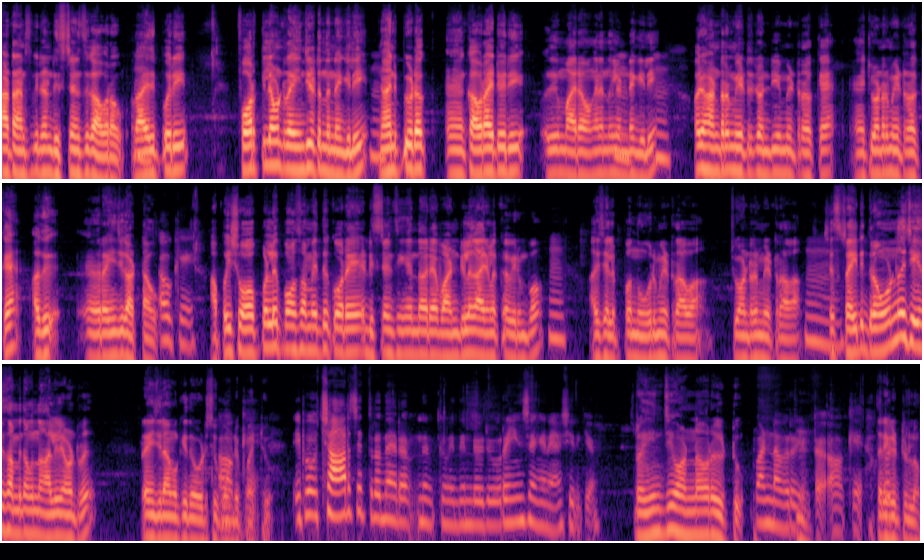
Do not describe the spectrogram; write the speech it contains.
ആ ട്രാൻസ്മിറ്റർ ഡിസ്റ്റൻസ് കവർ ആവും. അതായത് ഇപ്പൊ ഒരു ഫോർ കിലോമീറ്റർ റേഞ്ച് കിട്ടുന്നുണ്ടെങ്കിൽ ഞാനിപ്പോ ഇവിടെ കവർ ആയിട്ട് ഒരു ഒരു മരം അങ്ങനെ എന്തെങ്കിലും ഉണ്ടെങ്കിൽ. ഒരു ഹൺഡ്രഡ് മീറ്റർ ട്വന്റി മീറ്റർ ഒക്കെ ടു ഹൺഡ്രഡ് മീറ്റർ ഒക്കെ അത് റേഞ്ച് കട്ടാവും അപ്പോൾ ഈ ഷോപ്പുകളിൽ പോകുന്ന സമയത്ത് കുറേ ഡിസ്റ്റൻസിങ് എന്താ പറയുക വണ്ടികൾ കാര്യങ്ങളൊക്കെ വരുമ്പോൾ അത് ചിലപ്പോൾ നൂറ് മീറ്റർ ആവാം ടു ഹൺഡ്രഡ് മീറ്റർ ആവാം. പക്ഷെ സ്ട്രൈറ്റ് ഗ്രൗണ്ടിൽ ചെയ്യുന്ന സമയത്ത് നമുക്ക് നാല് കിലോമീറ്റർ റേഞ്ചിൽ നമുക്ക് ഇത് ഓടിച്ചു പോകേണ്ടി പറ്റൂ പറ്റും. ഇപ്പൊ ചാർജ് എത്ര നേരം നിൽക്കും? ഇതിന്റെ ഒരു റേഞ്ച് എങ്ങനെയാ ശരിക്കും? റേഞ്ച് വൺ അവർ കിട്ടും. വൺ അവർ കിട്ടും. ഓക്കെ അത്രേ കിട്ടുള്ളൂ.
